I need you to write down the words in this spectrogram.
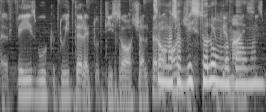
eh, Facebook, Twitter e tutti i social. Però Insomma, ci ha visto lungo Bauman.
